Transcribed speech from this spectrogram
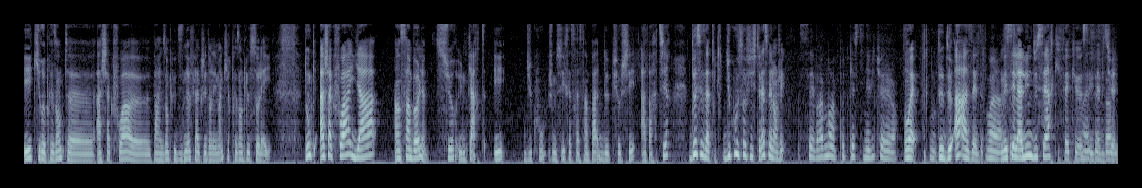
Et qui représentent à chaque fois, par exemple, le 19 là que j'ai dans les mains, qui représente le soleil. Donc, à chaque fois, il y a un symbole sur une carte et du coup, je me suis dit que ça serait sympa de piocher à partir de ces atouts. Du coup, Sophie, je te laisse mélanger. C'est vraiment un podcast inhabituel alors. Ouais, Mm. de, de A à Z. Voilà. Mais c'est la lune du cerf qui fait que Ouais, c'est inhabituel.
